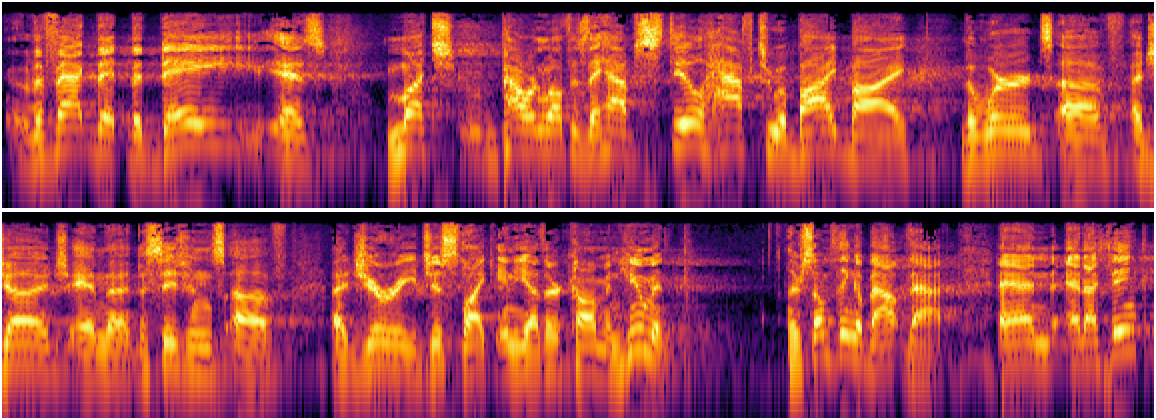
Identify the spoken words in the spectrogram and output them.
The fact that, that they, as much power and wealth as they have, still have to abide by the words of a judge and the decisions of a jury, just like any other common human. There's something about that. And, and I think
